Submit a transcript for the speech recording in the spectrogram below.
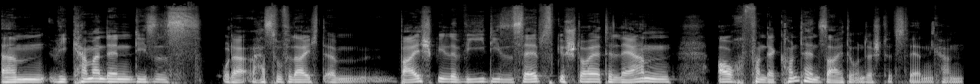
Ähm, wie kann man denn dieses oder hast du vielleicht ähm, Beispiele, wie dieses selbstgesteuerte Lernen auch von der Content-Seite unterstützt werden kann?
